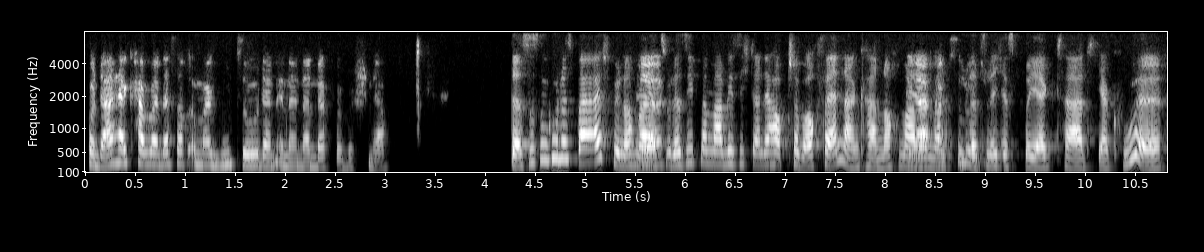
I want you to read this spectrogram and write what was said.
Von daher kann man das auch immer gut so dann ineinander vermischen, ja. Das ist ein cooles Beispiel nochmal ja. dazu. Da sieht man mal, wie sich dann der Hauptjob auch verändern kann, nochmal, ja, wenn man absolut. ein zusätzliches Projekt hat. Ja, cool.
